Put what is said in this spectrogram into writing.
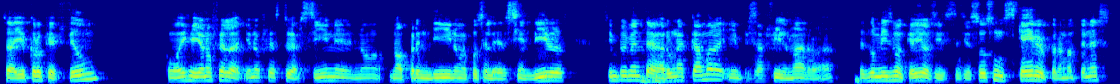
O sea, yo creo que film, como dije, yo no fui a, yo no fui a estudiar cine, no, no aprendí, no me puse a leer 100 libros Simplemente agarré una cámara y empecé a filmar, ¿verdad? Es lo mismo que yo, si, si sos un skater pero no tenés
